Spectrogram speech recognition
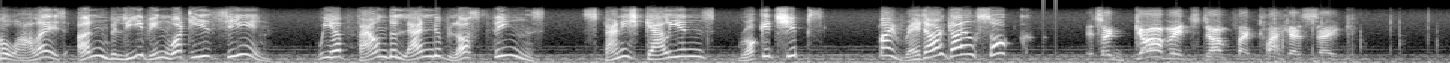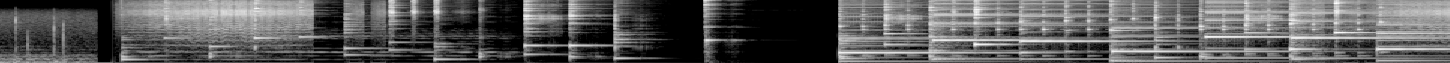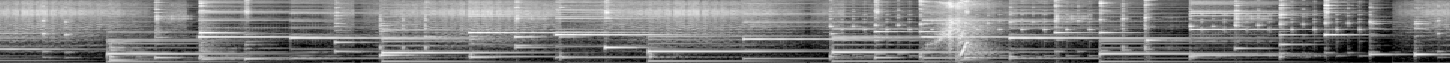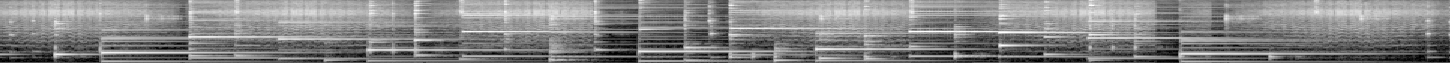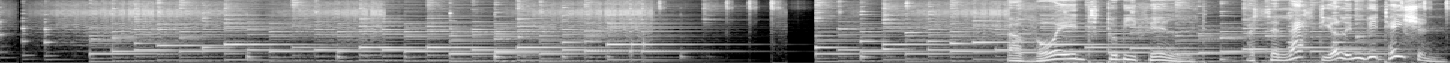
Koala is unbelieving what he is seeing. We have found the land of lost things. Spanish galleons, rocket ships, my red argyle sock. It's a garbage dump for clacker's sake. Celestial invitation.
